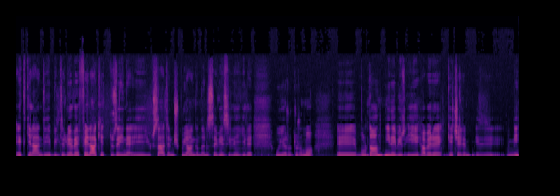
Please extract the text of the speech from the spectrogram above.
etkilendiği bildiriliyor ve felaket düzeyine e, yükseltilmiş bu yangınların seviyesiyle ilgili uyarı durumu. E, buradan yine bir iyi habere geçelim e, mi?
